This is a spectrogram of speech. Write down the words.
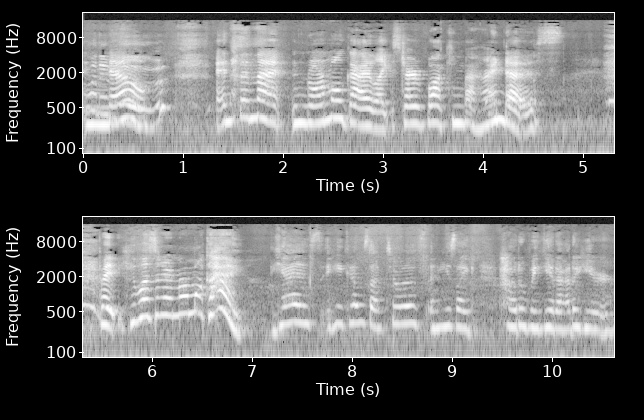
didn't no. move. And then that normal guy like started walking behind us. But he wasn't a normal guy. Yes, he comes up to us and he's like, "How do we get out of here?"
